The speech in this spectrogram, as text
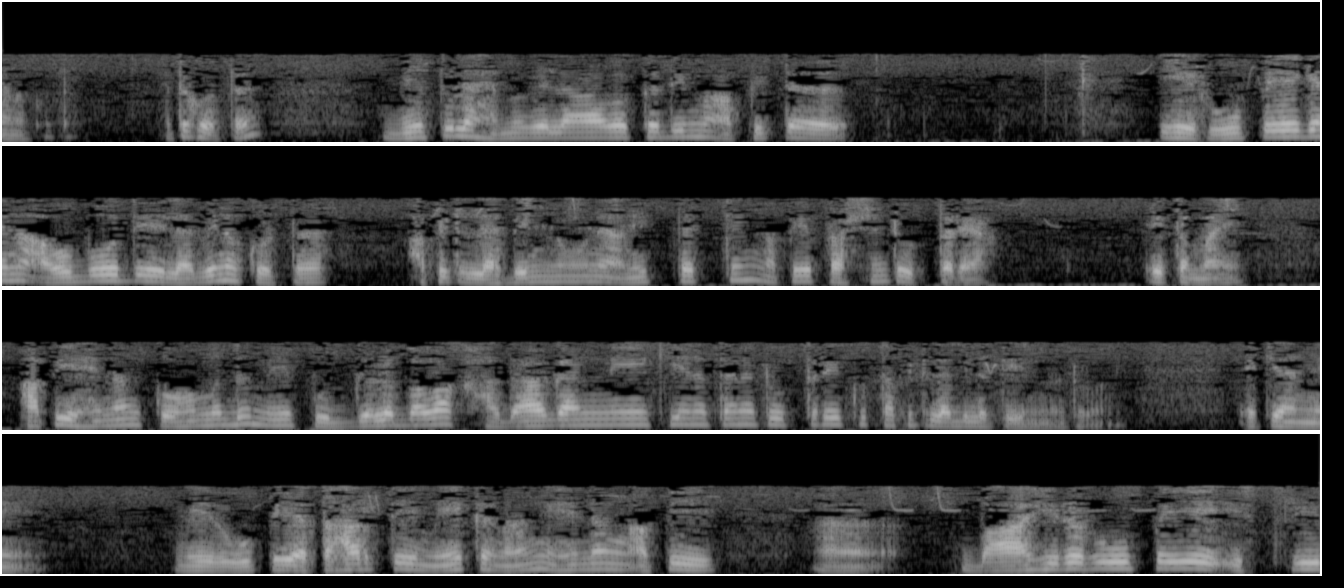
යනකොට. එතකොට මේ තුල හැම වෙලාවකදීම අපිට ඒ රූපය ගැන අවබෝධය ලැබෙනකොට අපිට ලැබෙන්න ඕනේ අනිත් පැත්තෙන් අපේ ප්‍රශ්නෙට උත්තරයක්. ඒ තමයි අපි එහෙනම් කොහොමද මේ පුද්ගල බවක් හදාගන්නේ කියන තැනට උත්තරයකුත් අපිට ලැබිලා තියෙන්නට ඕනේ. ඒ කියන්නේ මේ රූපේ යථාර්ථය මේක නම් එහෙනම් අපි බාහිර රූපයේ ස්ත්‍රී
